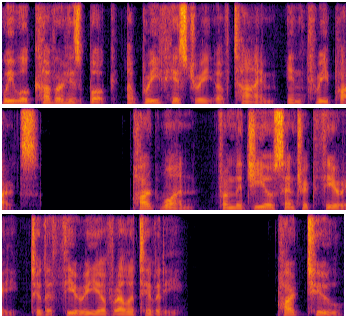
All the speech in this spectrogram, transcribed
We will cover his book A Brief History of Time in three parts. Part 1 From the Geocentric Theory to the Theory of Relativity. Part 2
